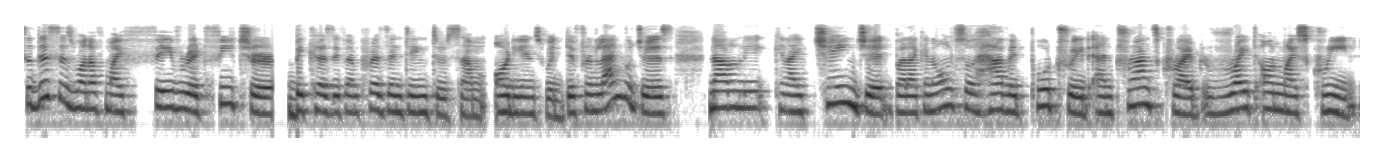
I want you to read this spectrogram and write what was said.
So this is one of my favorite feature because if I'm presenting to some audience with different languages, not only can I change it, but I can also have it portrayed and transcribed right on my screen.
